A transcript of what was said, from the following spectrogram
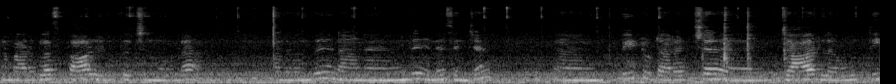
நம்ம அரை கிளாஸ் பால் எடுத்து வச்சுருந்தோம்ல அதை வந்து நான் வந்து என்ன செஞ்சேன்? பீட்ரூட் அரைச்ச ஜாரில் ஊற்றி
